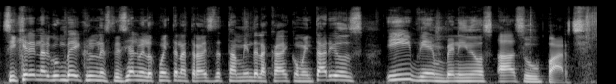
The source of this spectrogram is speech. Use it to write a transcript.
Si quieren algún vehículo en especial me lo cuentan a través también de la caja de comentarios y bienvenidos a su parche.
